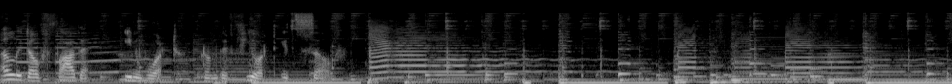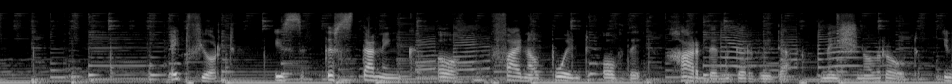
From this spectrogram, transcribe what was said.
a little farther inward from the fjord itself. Eidfjord is the stunning uh, final point of the Hardangervidda National Road. In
